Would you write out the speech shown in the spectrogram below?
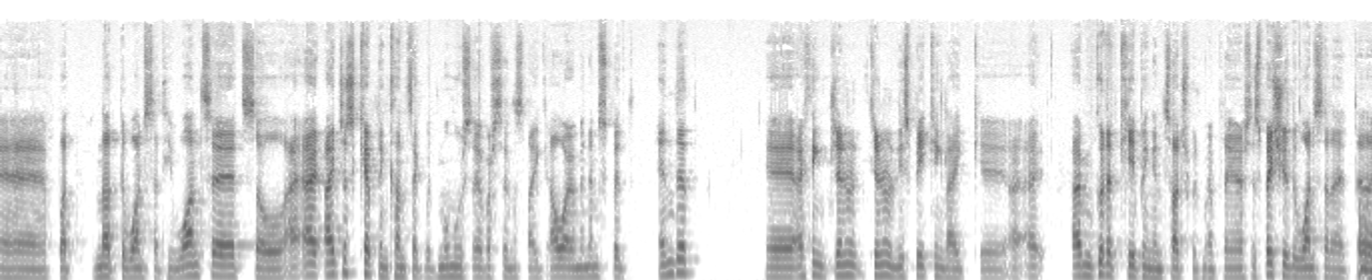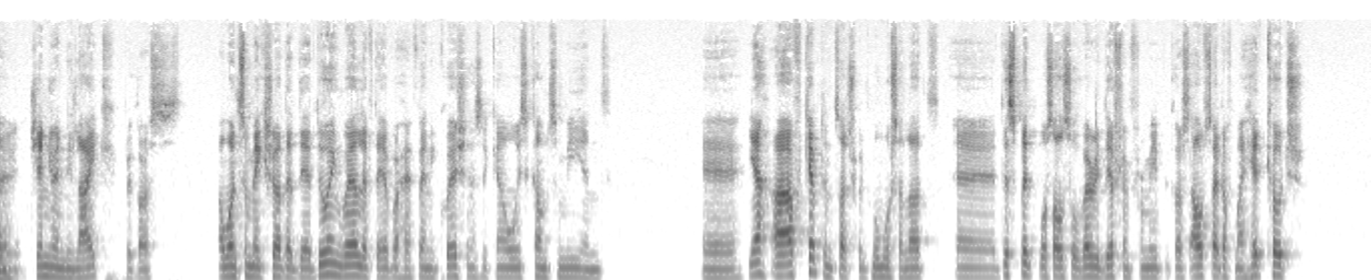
uh, but not the ones that he wanted. So I, I, I just kept in contact with Mumus ever since like our MnM split ended. Uh, I think gener- generally speaking, like uh, I, I I'm good at keeping in touch with my players, especially the ones that I that I genuinely like because I want to make sure that they're doing well. If they ever have any questions, they can always come to me and uh, yeah, I've kept in touch with Mumus a lot. Uh, this split was also very different for me because outside of my head coach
